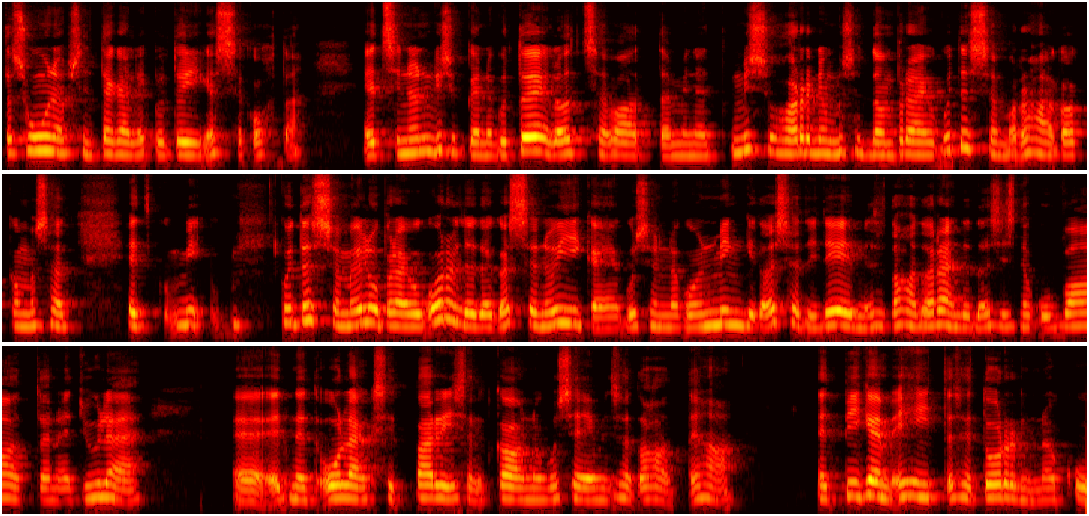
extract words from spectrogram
ta suunab sind tegelikult õigesse kohta. et siin ongi niisugune nagu tõele otsa vaatamine, et mis su harjumused on praegu, kuidas sa oma rahaga hakkama saad, et mi, kuidas sa oma elu praegu korraldada, kas see on õige ja kui sul nagu on mingid asjad, ideed, mida sa tahad arendada, siis nagu vaata need üle. et need oleksid päriselt ka nagu see, mida sa tahad teha et pigem ehita see torn nagu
